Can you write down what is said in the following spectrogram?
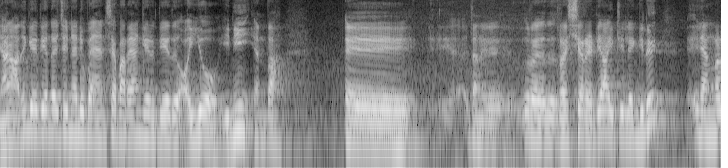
ഞാൻ ആദ്യം കരുതിയത് എന്താ വെച്ച് കഴിഞ്ഞാൽ വാൻസെ പറയാൻ കരുതിയത് അയ്യോ ഇനി എന്താ എന്താണ് റഷ്യ റെഡി ആയിട്ടില്ലെങ്കിൽ ഞങ്ങൾ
